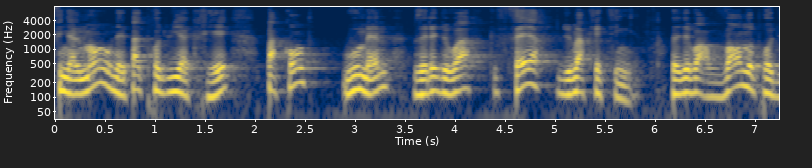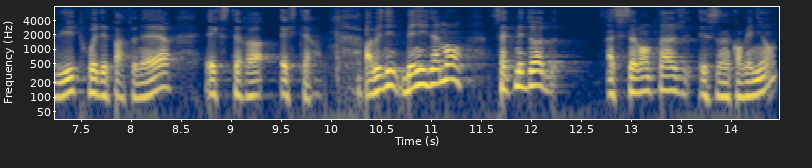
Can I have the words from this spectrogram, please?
finalement, vous n'avez pas de produit à créer. Par contre, vous-même, vous allez devoir faire du marketing. Vous allez devoir vendre nos produits, trouver des partenaires, etc., etc. Alors, bien, bien évidemment, cette méthode a ses avantages et ses inconvénients.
